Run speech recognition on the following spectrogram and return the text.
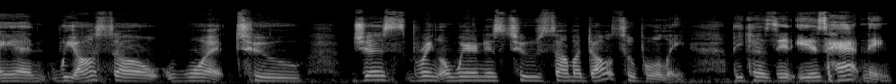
And we also want to just bring awareness to some adults who bully because it is happening.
